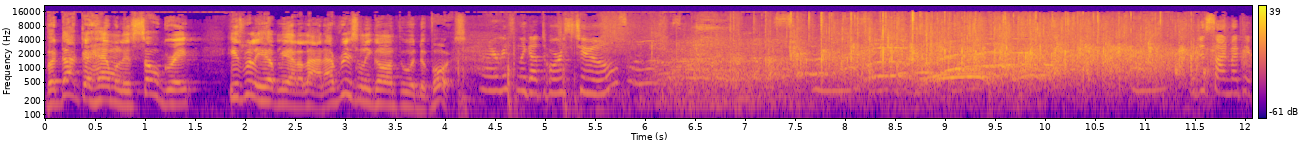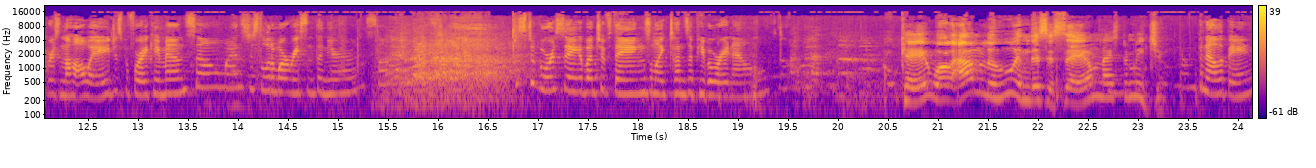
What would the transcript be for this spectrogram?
but Dr. Hamill is so great. He's really helped me out a lot. I've recently gone through a divorce. I recently got divorced too. I just signed my papers in the hallway just before I came in, so mine's just a little more recent than yours. So. Just divorcing a bunch of things and like tons of people right now. Okay, well, I'm Lou, and this is Sam. Nice to meet you. I'm Penelope.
